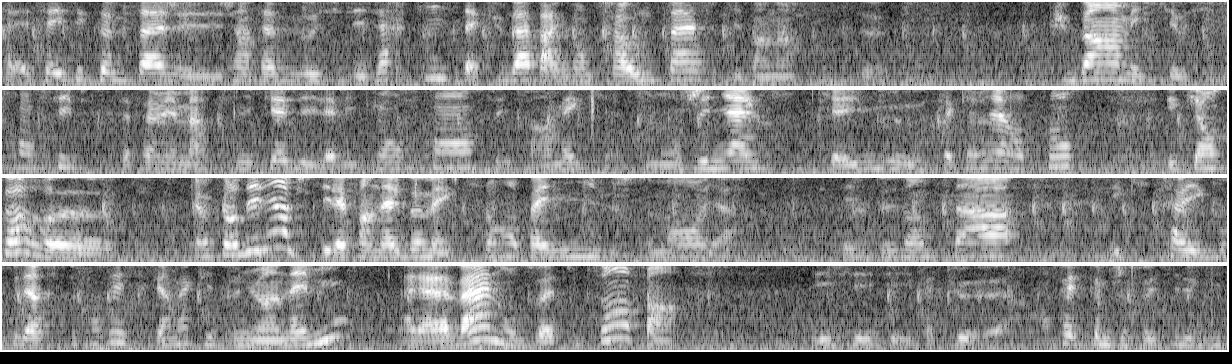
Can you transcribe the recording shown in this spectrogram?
ça, a été comme ça. J'ai interviewé aussi des artistes à Cuba, par exemple Raoul Paz, qui est un artiste cubain, mais qui est aussi français, puisque sa femme est martiniquaise et il a vécu en France. Et c'est un mec absolument génial, qui, a eu euh, sa carrière en France et qui a encore, euh, encore des liens, puisqu'il a fait un album avec Florent Pagny, justement, il y a peut-être deux ans de ça, et qui travaille avec beaucoup d'artistes français. C'est quelqu'un qui est devenu un ami à la Havane, on se voit tout le temps. Enfin, parce que, en fait, comme je fais aussi le guide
